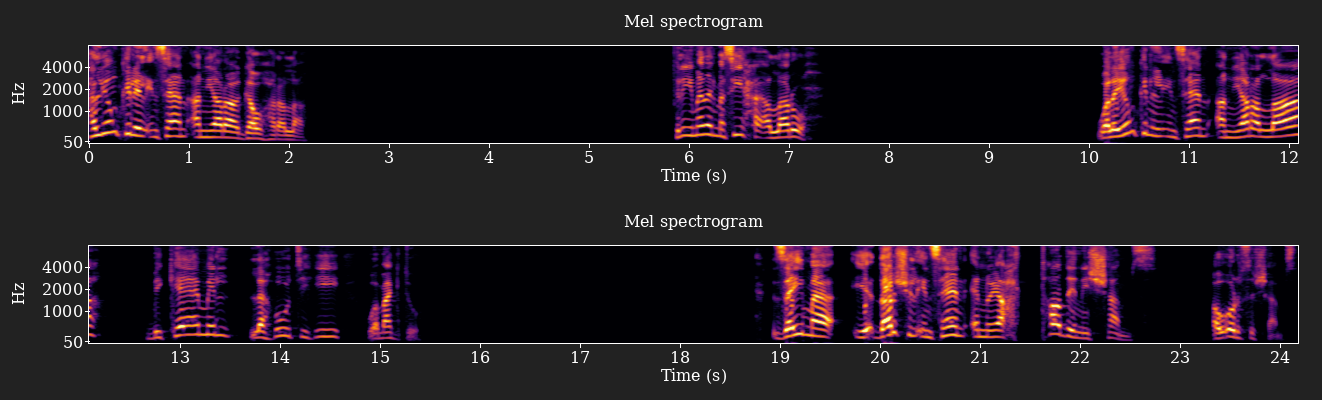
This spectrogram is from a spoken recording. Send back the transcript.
هل يمكن للإنسان أن يرى جوهر الله؟ في الإيمان المسيحي الله روح. ولا يمكن للإنسان أن يرى الله بكامل لاهوته ومجده. زي ما يقدرش الإنسان إنه يحتضن الشمس أو قرص الشمس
